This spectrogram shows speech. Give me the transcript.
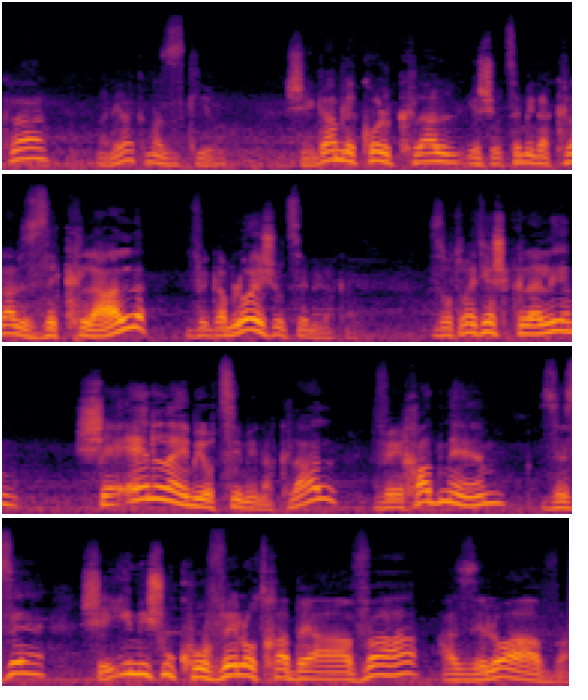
הכלל, ואני רק מזכיר שגם לכל כלל יש יוצא מן הכלל, זה כלל, וגם לא יש יוצא מן הכלל. זאת אומרת, יש כללים שאין להם יוצאים מן הכלל, ואחד מהם זה זה שאם מישהו קובל אותך באהבה, אז זה לא אהבה.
